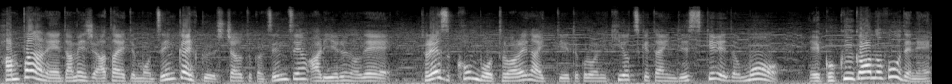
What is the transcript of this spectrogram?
半端なね、ダメージ与えても全回復しちゃうとか全然あり得るので、とりあえずコンボを取られないっていうところに気をつけたいんですけれども、えー、悟空側の方でね、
